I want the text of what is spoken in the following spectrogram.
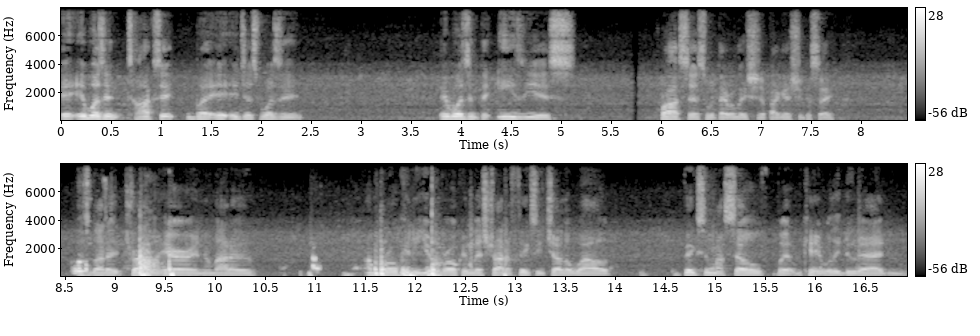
it, it wasn't toxic, but it, it just wasn't it wasn't the easiest process with that relationship. I guess you could say it was a lot of trial and error and a lot of I'm broken and you're broken. Let's try to fix each other while fixing myself, but we can't really do that. And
